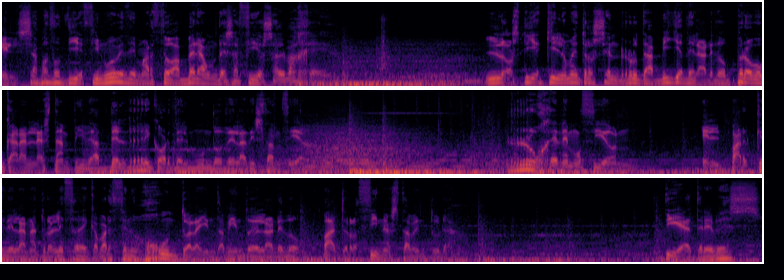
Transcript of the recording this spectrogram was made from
El sábado 19 de marzo habrá un desafío salvaje. Los 10 kilómetros en ruta Villa de Laredo provocarán la estampida del récord del mundo de la distancia. Ruge de emoción. El Parque de la Naturaleza de Cabárceno junto al Ayuntamiento de Laredo patrocina esta aventura. ¿Te atreves?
